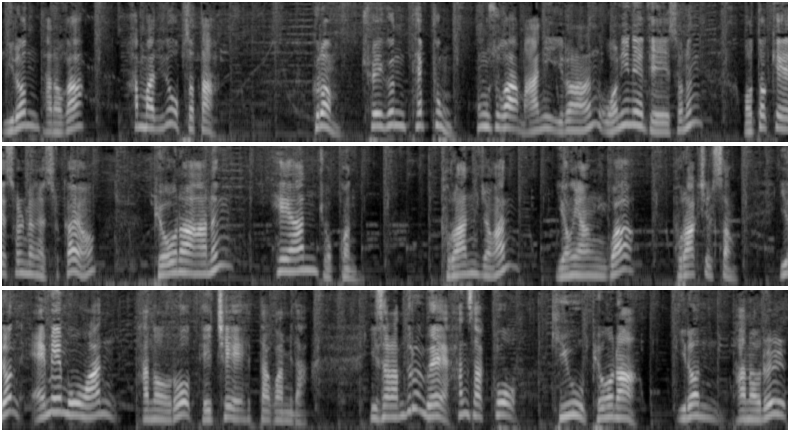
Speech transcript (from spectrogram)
이런 단어가 한마디도 없었다. 그럼 최근 태풍, 홍수가 많이 일어나는 원인에 대해서는 어떻게 설명했을까요? 변화하는 해안 조건, 불안정한 영향과 불확실성, 이런 애매모호한 단어로 대체했다고 합니다. 이 사람들은 왜 한사코 기후 변화 이런 단어를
